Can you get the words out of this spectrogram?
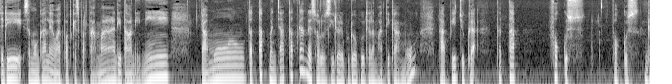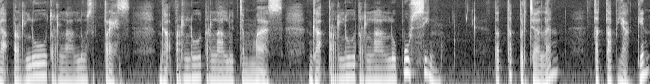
Jadi semoga lewat podcast pertama di tahun ini kamu tetap mencatatkan resolusi 2020 dalam hati kamu tapi juga tetap fokus. Fokus. Nggak perlu terlalu stres. Nggak perlu terlalu cemas. Nggak perlu terlalu pusing. Tetap berjalan tetap yakin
